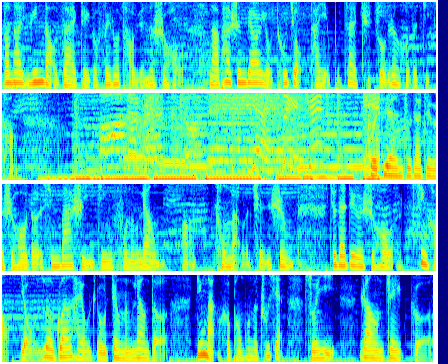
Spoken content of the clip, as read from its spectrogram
当他晕倒在这个非洲草原的时候，哪怕身边有秃鹫，他也不再去做任何的抵抗。可见，就在这个时候的辛巴是已经负能量啊，充满了全身。就在这个时候，幸好有乐观还有有正能量的丁满和鹏鹏的出现，所以让这个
